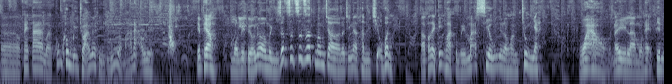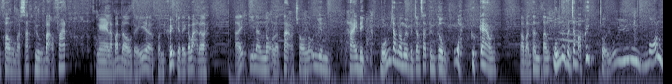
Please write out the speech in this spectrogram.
À, Feta mà cũng không bị choáng nữa thì đúng là bá đạo luôn. Tiếp theo một vị tướng nữa mình rất rất rất rất mong chờ đó chính là thần Triệu Vân. À, có thể kích hoạt cùng với Mã Siêu cũng như là Hoàng Trung nha. Wow, đây là một hệ tiên phong và sát thương bạo phát. Nghe là bắt đầu thấy ờ, phấn khích rồi đây các bạn ơi. Đấy, kỹ năng nộ là tạo cho ngẫu nhiên hai địch 450% sát thương công. Ui, cực cao nha Và bản thân tăng 40% bạo kích. Trời ơi, ngon,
